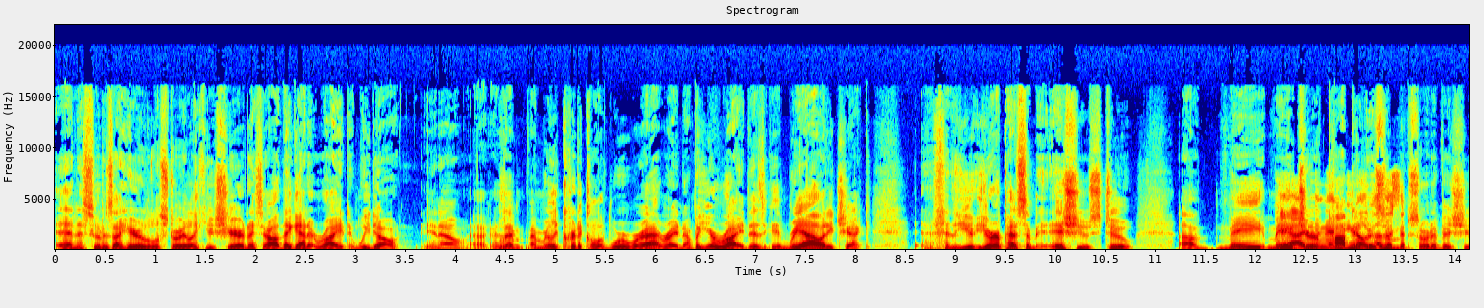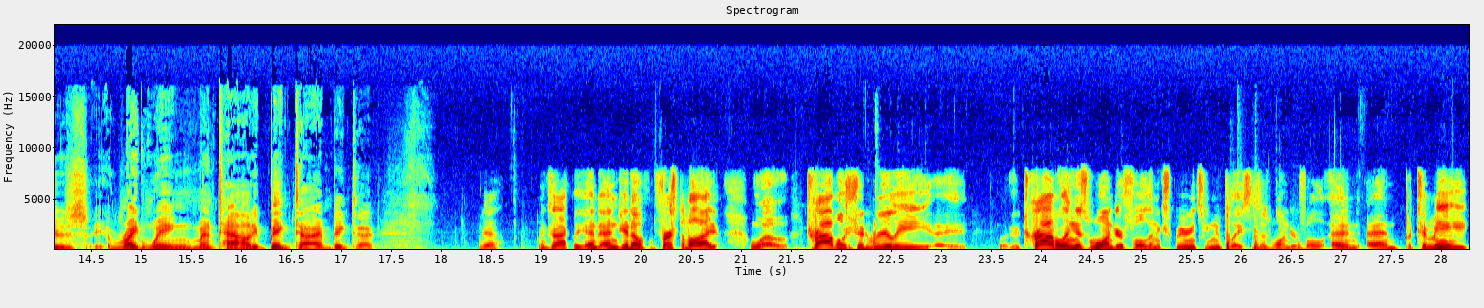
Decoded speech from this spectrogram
and as soon as I hear a little story like you shared, I say, "Oh, they got it right, and we don't." You know, because I'm I'm really critical of where we're at right now. But you're right. There's a reality check. Europe has some issues too, uh, ma- major and- and, you know, populism listen- sort of issues, right wing mentality, big time, big time. Yeah, exactly. And and you know, first of all, I well, travel should really. Uh, traveling is wonderful, and experiencing new places is wonderful. And and but to me,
